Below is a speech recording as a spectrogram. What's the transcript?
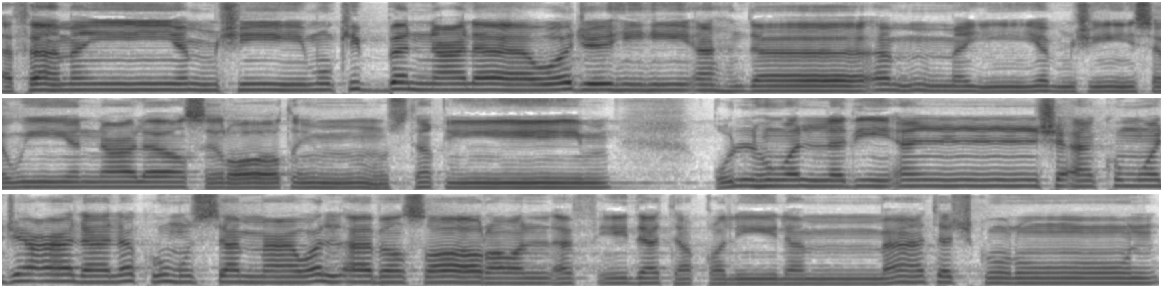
أفمن يمشي مكبا على وجهه أهدى أمن يمشي سويا على صراط مستقيم قل هو الذي أنشأكم وجعل لكم السمع والأبصار والأفئدة قليلا ما تشكرون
